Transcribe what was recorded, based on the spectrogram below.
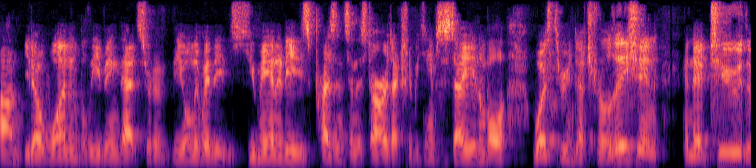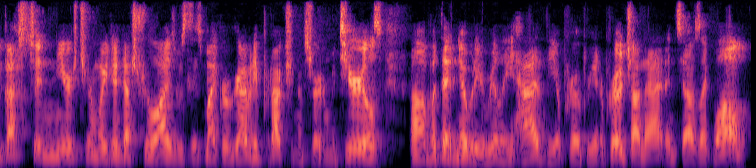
um, you know one believing that sort of the only way that humanity's presence in the stars actually became sustainable was through industrialization, and then two the best and nearest term way to industrialize was this microgravity production of certain materials, uh, but that nobody really had the appropriate approach on that, and so I was like, well.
